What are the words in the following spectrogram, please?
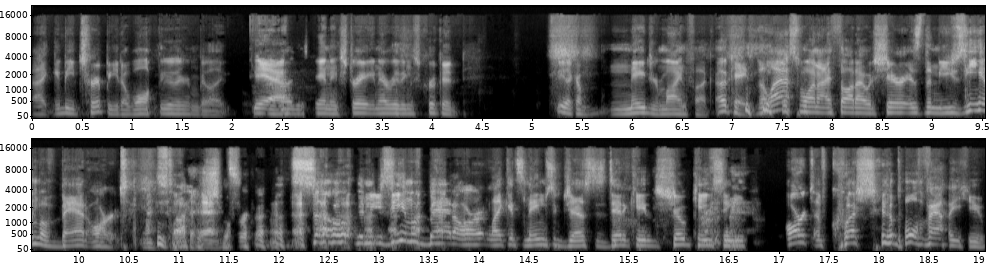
like it'd be trippy to walk through there and be like, Yeah. standing straight and everything's crooked. Be like a major mind fuck. Okay, the last one I thought I would share is the Museum of Bad Art. That's what it is. so the Museum of Bad Art, like its name suggests, is dedicated to showcasing art of questionable value.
